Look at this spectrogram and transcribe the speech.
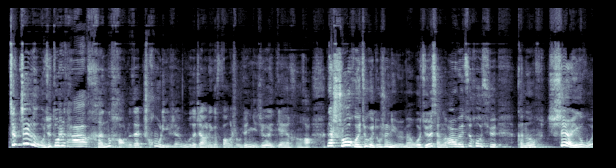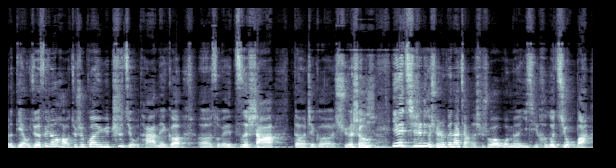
就这个，我觉得都是他很好的在处理人物的这样的一个方式。我觉得你这个点也很好。那说回《酒鬼都市女人们》，我觉得想跟二位最后去可能 share 一个我的点，我觉得非常好，就是关于智久他那个呃所谓自杀的这个学生，因为其实那个学生跟他讲的是说，我们一起喝个酒吧，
